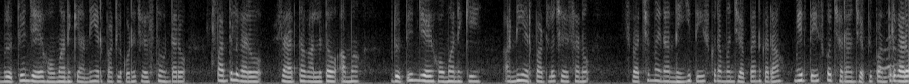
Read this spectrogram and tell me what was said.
మృత్యుంజయ హోమానికి అన్ని ఏర్పాట్లు కూడా చేస్తూ ఉంటారు. పంతులు గారు శారద వాళ్ళతో అమ్మ మృత్యుంజయ హోమానికి అన్ని ఏర్పాట్లు చేశాను. స్వచ్ఛమైన నెయ్యి తీసుకురమ్మని చెప్పాను కదా మీరు తీసుకొచ్చారా? అని చెప్పి పంతులు గారు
